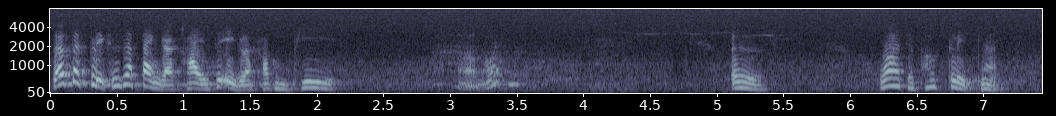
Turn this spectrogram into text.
แล้วตะกริดเขาจะแต่งกับใครซะอีกล่ะคะคุณพี่ เออ ว่าแต่พ่อกริดน่ะไป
